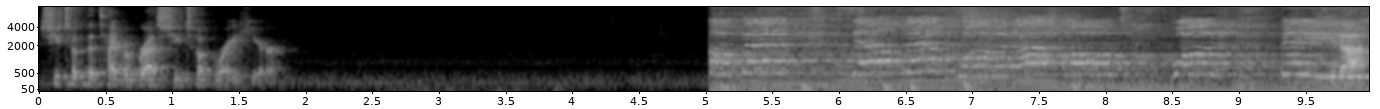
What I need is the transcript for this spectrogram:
she took the type of breath she took right here See that?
